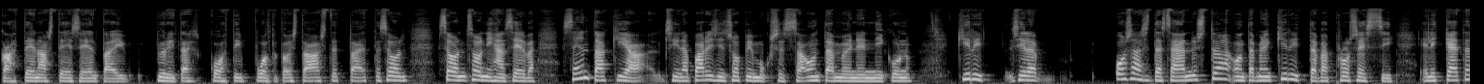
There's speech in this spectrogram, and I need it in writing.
kahteen asteeseen tai pyritä kohti puolitoista astetta, että se on, se on, se on ihan selvä. Sen takia siinä Pariisin sopimuksessa on tämmöinen niin kuin, siellä osa sitä säännöstöä on tämmöinen kirittävä prosessi, eli että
